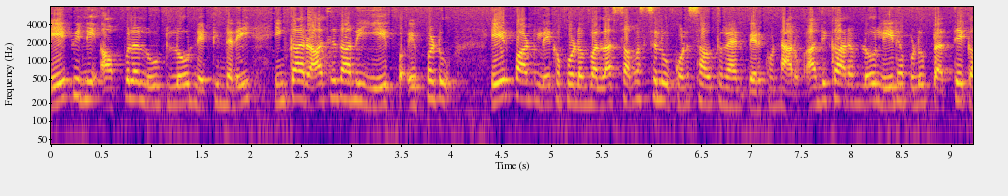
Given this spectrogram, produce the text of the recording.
ఏపీని అప్పుల లోటులో నెట్టిందని ఇంకా రాజధాని ఏ- ఎప్పటి ఏర్పాటు లేకపోవడం వల్ల సమస్యలు కొనసాగుతున్నాయని పేర్కొన్నారు. అధికారంలో లేనప్పుడు ప్రత్యేక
